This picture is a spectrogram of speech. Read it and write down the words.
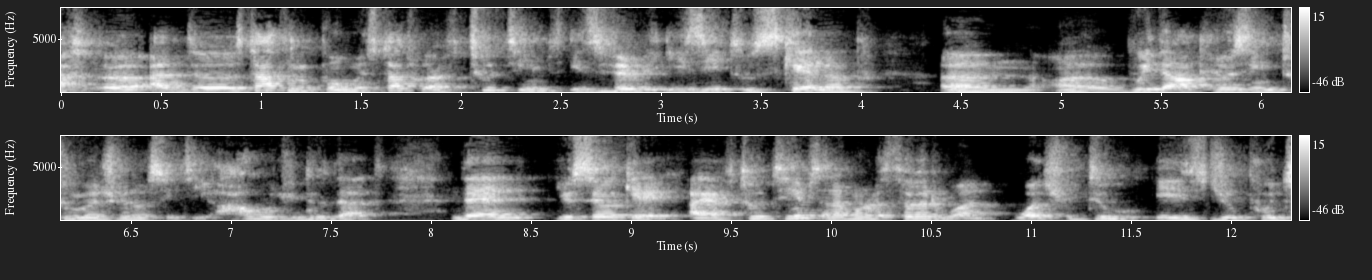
at, uh, at, the starting point, we start to have two teams, it's very easy to scale up um, uh, without losing too much velocity. How would you do that? Then you say, okay, I have two teams and I want a third one. What you do is you put,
